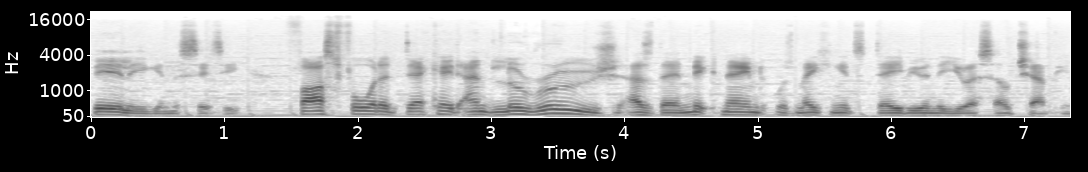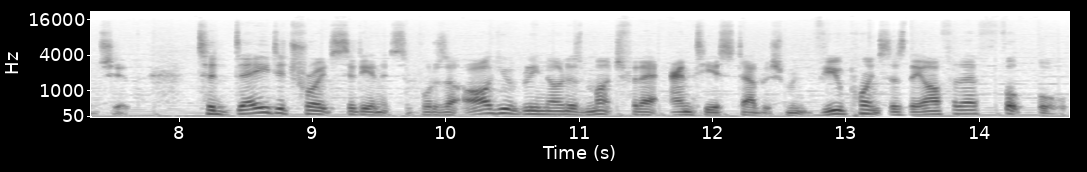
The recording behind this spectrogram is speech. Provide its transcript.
beer league in the city. Fast forward a decade, and Le Rouge, as they're nicknamed, was making its debut in the USL Championship. Today, Detroit City and its supporters are arguably known as much for their anti establishment viewpoints as they are for their football.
